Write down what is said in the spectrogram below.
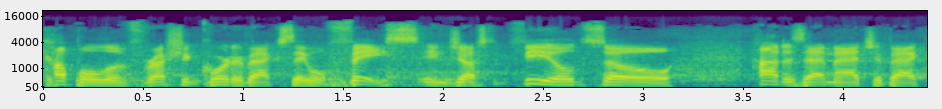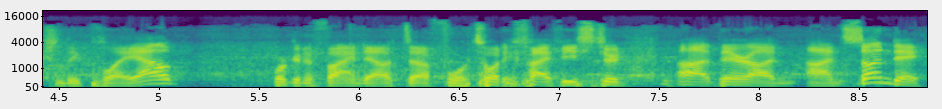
couple of rushing quarterbacks they will face in Justin Fields. So, how does that matchup actually play out? We're going to find out uh, 4:25 Eastern uh, there on, on Sunday.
